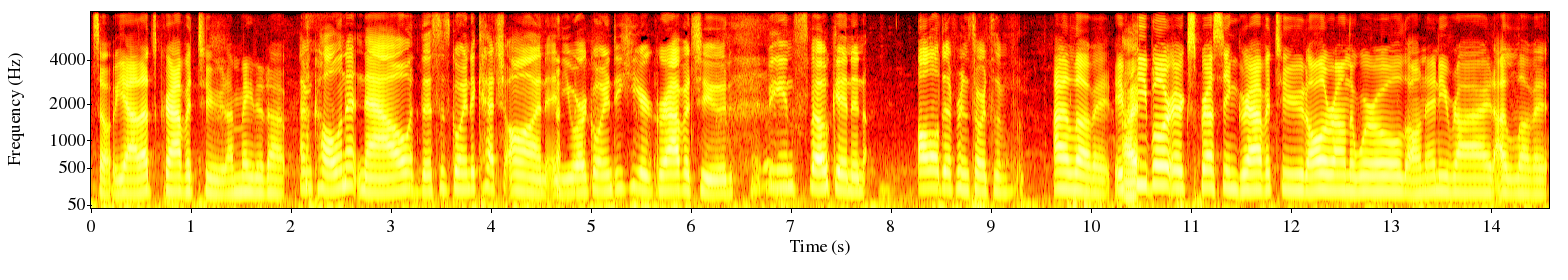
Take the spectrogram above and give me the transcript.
So, yeah, that's gratitude. I made it up. I'm calling it now. This is going to catch on, and you are going to hear gratitude being spoken in all different sorts of I love it. If I, people are expressing gratitude all around the world on any ride, I love it.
